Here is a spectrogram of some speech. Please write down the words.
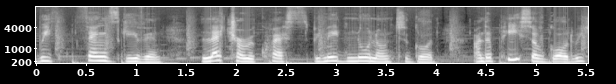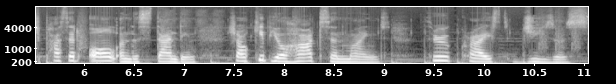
with thanksgiving, let your requests be made known unto God, and the peace of God, which passeth all understanding, shall keep your hearts and minds through Christ Jesus.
